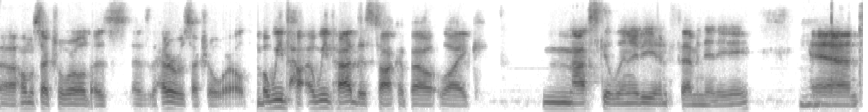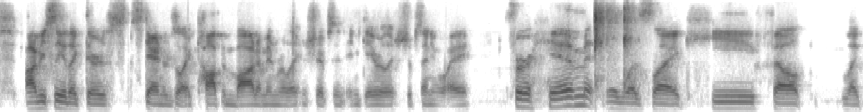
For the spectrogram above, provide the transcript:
uh, homosexual world as as the heterosexual world. But we've ha- we've had this talk about like masculinity and femininity. Mm-hmm. And obviously, like there's standards like top and bottom in relationships and in gay relationships anyway. For him, it was like he felt like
